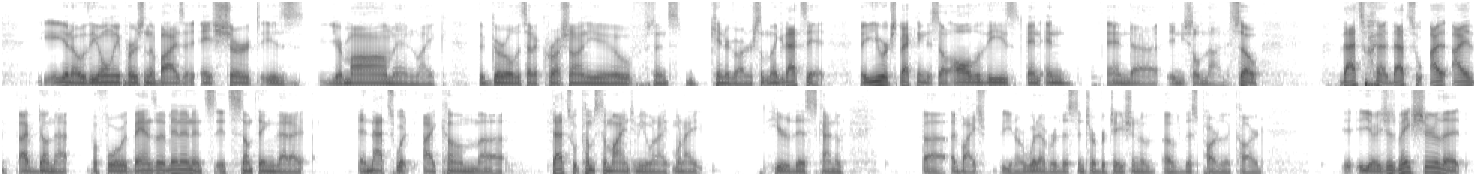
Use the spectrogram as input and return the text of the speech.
you know, the only person that buys a, a shirt is your mom and like the girl that's had a crush on you since kindergarten or something. Like that's it. You were expecting to sell all of these, and and and uh, and you sold none. So that's that's I, I I've done that before with bands that I've been in. It's it's something that I and that's what I come. Uh, that's what comes to mind to me when I when I hear this kind of uh, advice, you know, whatever this interpretation of of this part of the card. You know, just make sure that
